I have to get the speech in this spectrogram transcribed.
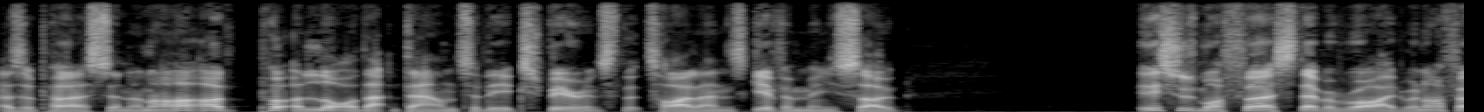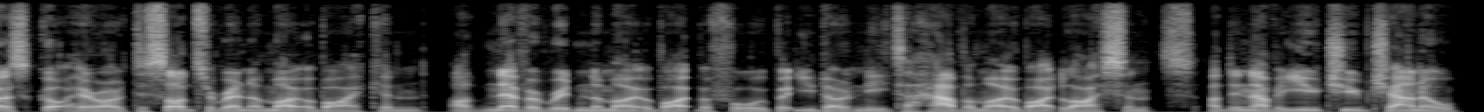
as a person. And I, I've put a lot of that down to the experience that Thailand's given me. So this was my first ever ride. When I first got here, I decided to rent a motorbike, and I'd never ridden a motorbike before. But you don't need to have a motorbike license. I didn't have a YouTube channel.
